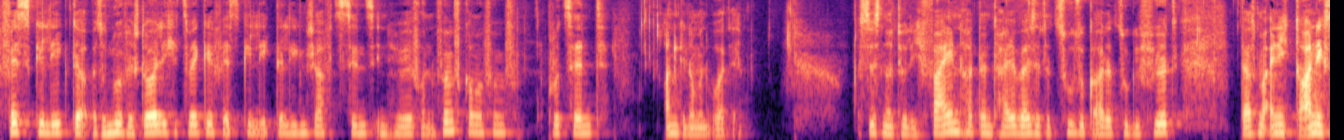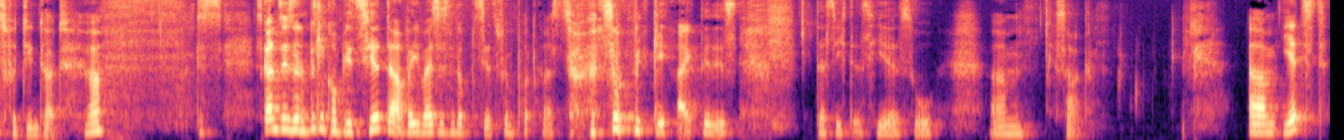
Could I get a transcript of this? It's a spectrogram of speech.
festgelegter, also nur für steuerliche Zwecke festgelegter Liegenschaftszins in Höhe von 5,5 Prozent angenommen wurde. Das ist natürlich fein, hat dann teilweise dazu sogar dazu geführt, dass man eigentlich gar nichts verdient hat. Ja? Das, das Ganze ist ein bisschen komplizierter, aber ich weiß es nicht, ob es jetzt für einen Podcast so, so geeignet ist, dass ich das hier so ähm, sage. Ähm, jetzt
